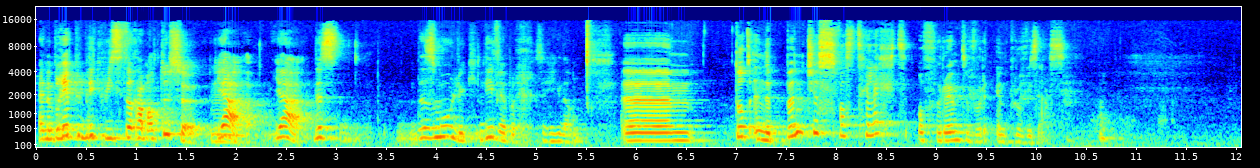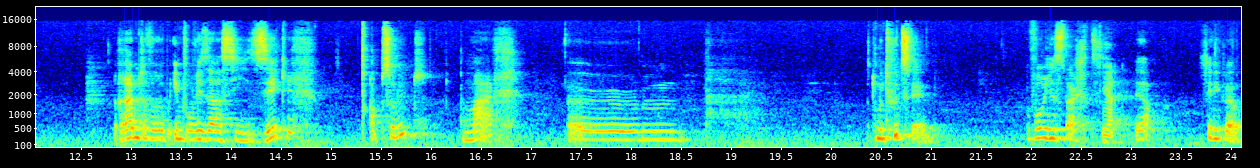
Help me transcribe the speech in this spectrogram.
En een breed publiek, wie zit er allemaal tussen? Mhm. Ja, ja dus, dat is moeilijk. Liefhebber, zeg ik dan. Um, tot in de puntjes vastgelegd of ruimte voor improvisatie? Ruimte voor improvisatie zeker, absoluut. Maar uh, het moet goed zijn. Voor je start. Ja. ja vind ik wel.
